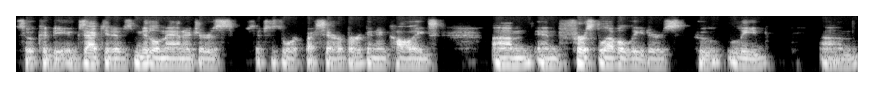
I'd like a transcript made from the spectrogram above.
So it could be executives, middle managers, such as the work by Sarah Birken and colleagues, um, and first level leaders who lead um,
